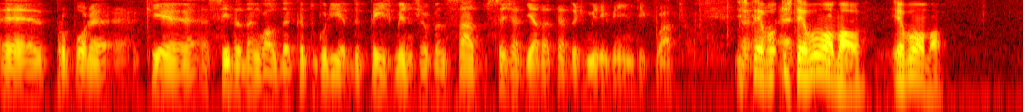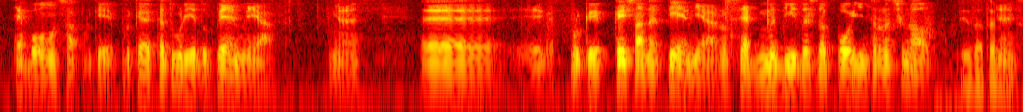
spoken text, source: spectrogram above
uh, propor a, que a, a saída de Angola da categoria de país menos avançado seja adiada até 2024. Isto é, bo, isto é bom ou mau? É bom ou mau? é bom, sabe porquê? Porque a categoria do PMA, né, é, porque quem está na PMA recebe medidas de apoio internacional. Exatamente.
